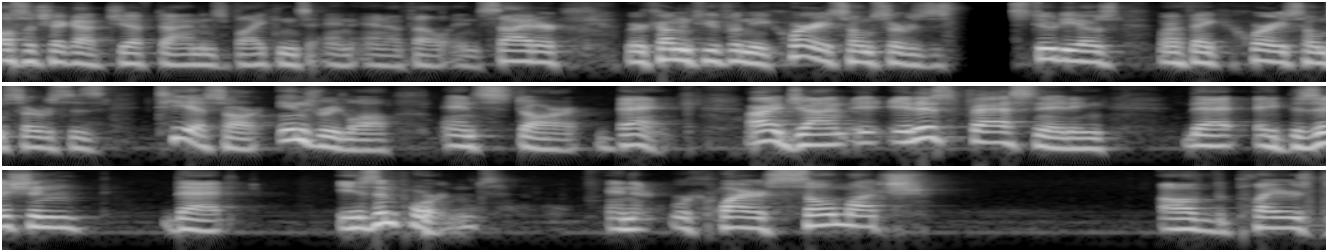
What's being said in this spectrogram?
Also check out Jeff Diamond's Vikings and NFL Insider. We're coming to you from the Aquarius Home Services Studios. I want to thank Aquarius Home Services, TSR Injury Law, and Star Bank. All right, Jon, it, it is fascinating that a position that is important and it requires so much of the players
